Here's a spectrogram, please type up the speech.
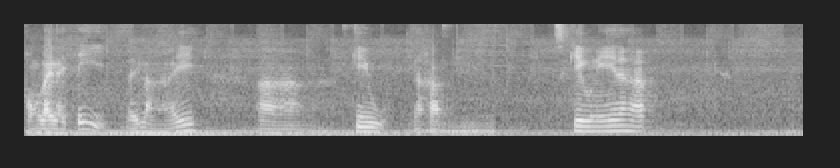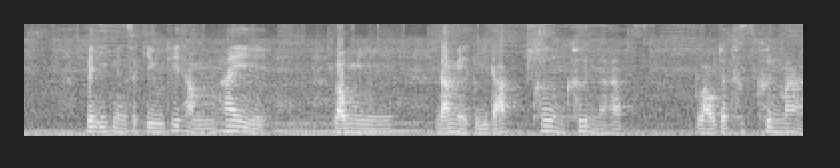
ของหลาย ๆ ตี้หลายๆอ่ากิลนะครับสกิลนี้นะครับ เป็นอีกหนึ่งสกิลที่ทำให้เรามีดาเมจรีดักเพิ่มขึ้นนะครับ เราจะถึกขึ้นมาก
